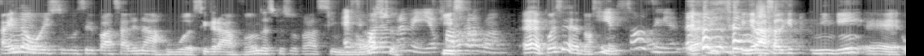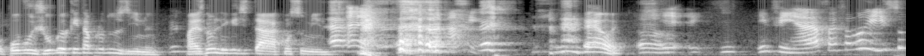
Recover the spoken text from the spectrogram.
ainda hoje, se você passar ali na rua, se gravando, as pessoas falam assim, Aí você olhando pra mim, eu falo isso- gravando. É, pois é, nossa. Rindo sozinha. É, engraçado que ninguém, é, o povo julga quem tá produzindo, Uhum. mas não liga de estar consumindo. É, exatamente. É, ué. Ah. E- enfim, ela foi e falou isso.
